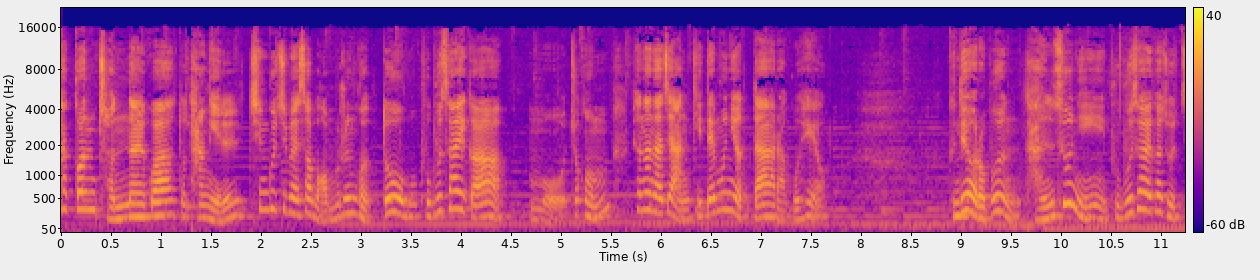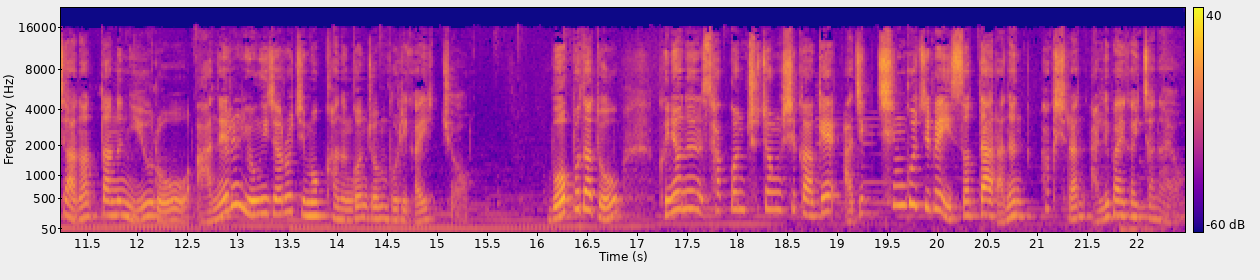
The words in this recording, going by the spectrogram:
사건 전날과 또 당일 친구 집에서 머무른 것도 뭐 부부 사이가 뭐 조금 편안하지 않기 때문이었다라고 해요. 근데 여러분, 단순히 부부 사이가 좋지 않았다는 이유로 아내를 용의자로 지목하는 건 좀 무리가 있죠. 무엇보다도 그녀는 사건 추정 시각에 아직 친구 집에 있었다라는 확실한 알리바이가 있잖아요.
